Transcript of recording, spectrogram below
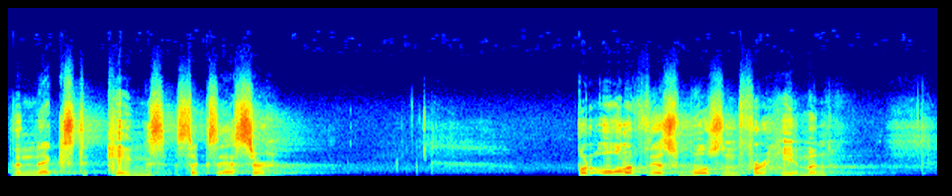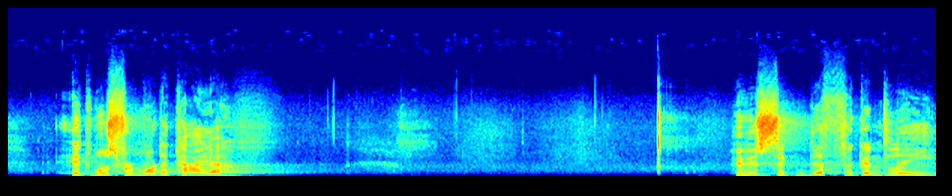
the next king's successor. But all of this wasn't for Haman, it was for Mordecai, who is significantly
